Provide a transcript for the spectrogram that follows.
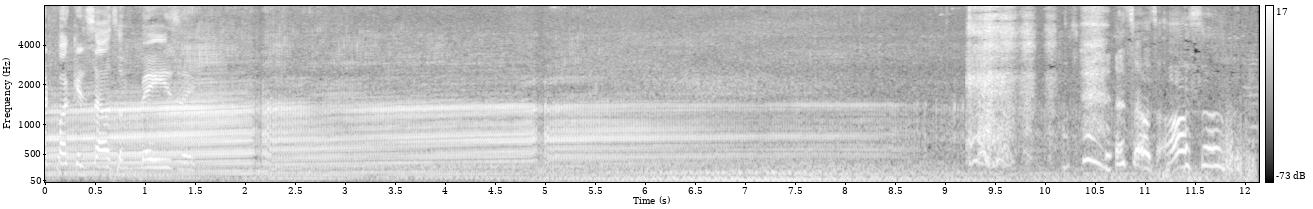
That fucking sounds amazing. that sounds awesome.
